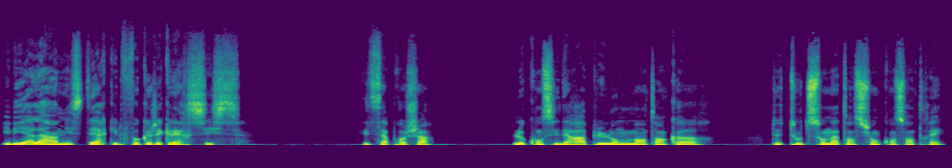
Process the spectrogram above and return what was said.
Il y a là un mystère qu'il faut que j'éclaircisse. Il s'approcha, le considéra plus longuement encore, de toute son attention concentrée,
